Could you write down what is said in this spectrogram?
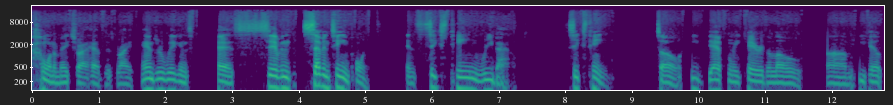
I want to make sure I have this right. Andrew Wiggins has seven, 17 points and 16 rebounds. 16. So he definitely carried the load. Um, he helped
